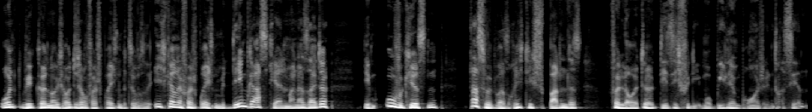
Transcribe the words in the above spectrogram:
Und wir können euch heute schon versprechen, beziehungsweise ich kann euch versprechen, mit dem Gast hier an meiner Seite, dem Uwe Kirsten, das wird was richtig Spannendes für Leute, die sich für die Immobilienbranche interessieren.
